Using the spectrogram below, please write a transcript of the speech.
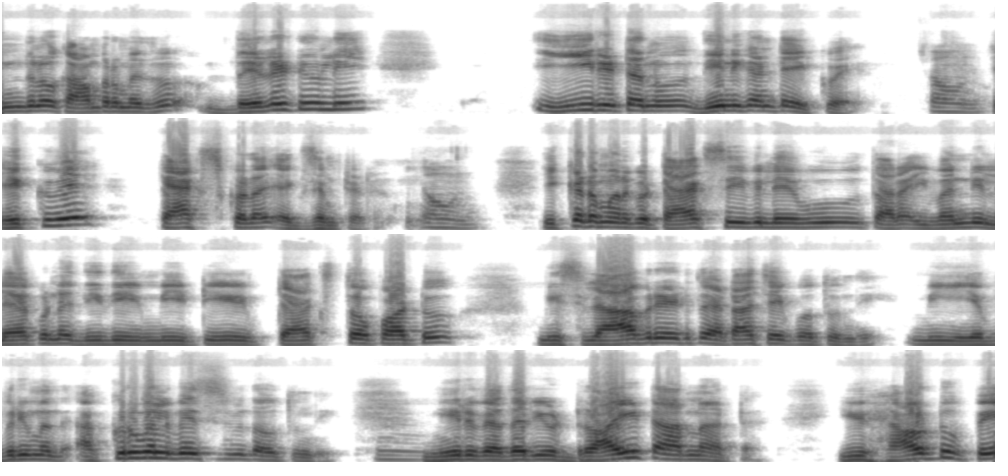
ఇందులో కాంప్రమైజ్ రిలేటివ్లీ ఈ రిటర్న్ దీనికంటే ఎక్కువే. ఎక్కువే ట్యాక్స్ కూడా ఎగ్జామ్టెడ్ అవును. ఇక్కడ మనకు ట్యాక్స్ ఇవి లేవు తర ఇవన్నీ లేకుండా ఇది మీ టీ ట్యాక్స్తో పాటు మీ స్లాబ్ రేట్తో అటాచ్ అయిపోతుంది. మీ ఎవ్రీ మంత్ అక్రూవల్ బేసిస్ మీద అవుతుంది. Hmm. మీరు whether you draw it or not you have to pay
